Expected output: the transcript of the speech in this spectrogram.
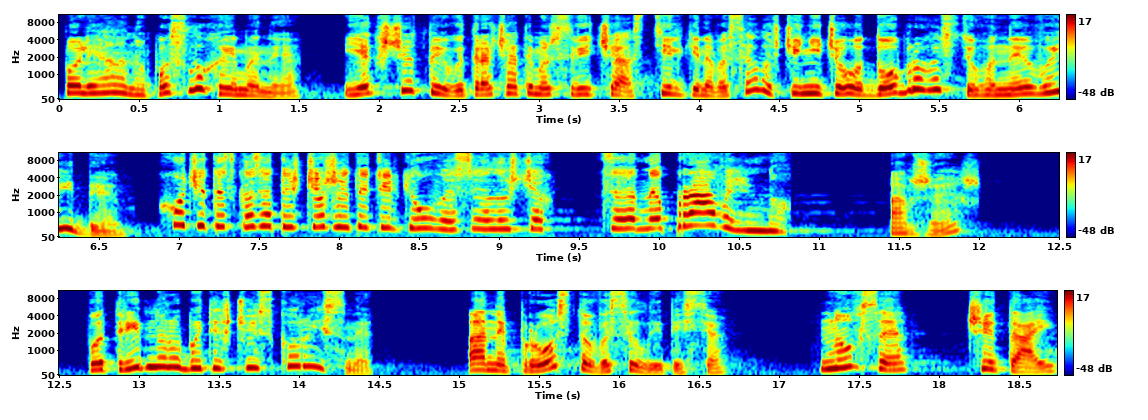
Поліано, послухай мене. Якщо ти витрачатимеш свій час тільки на веселощі, нічого доброго з цього не вийде. Хочете сказати, що жити тільки у веселощах це неправильно? А вже ж, потрібно робити щось корисне, а не просто веселитися. Ну, все, читай.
